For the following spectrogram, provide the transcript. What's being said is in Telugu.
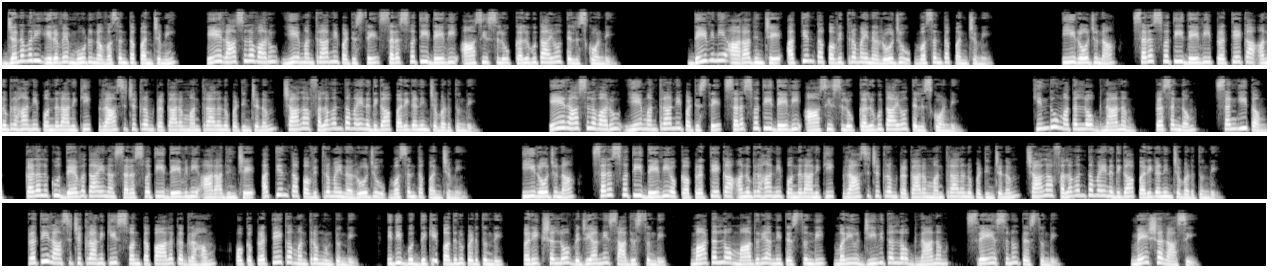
జనవరి ఇరవై మూడున వసంత పంచమి. ఏ రాసులవారు ఏ మంత్రాన్ని పఠిస్తే సరస్వతీదేవి ఆశీస్సులు కలుగుతాయో తెలుసుకోండి. దేవిని ఆరాధించే అత్యంత పవిత్రమైన రోజు వసంత పంచమి. ఈ రోజున సరస్వతీదేవి ప్రత్యేక అనుగ్రహాన్ని పొందడానికి రాశిచక్రం ప్రకారం మంత్రాలను పఠించడం చాలా ఫలవంతమైనదిగా పరిగణించబడుతుంది. ఏ రాశులవారు ఏ మంత్రాన్ని పఠిస్తే సరస్వతీదేవి ఆశీస్సులు కలుగుతాయో తెలుసుకోండి. హిందూ మతంలో జ్ఞానం ప్రసంగం సంగీతం కళలకు దేవత అయిన సరస్వతీదేవిని ఆరాధించే అత్యంత పవిత్రమైన రోజు వసంత పంచమి. ఈ రోజున సరస్వతీదేవి యొక్క ప్రత్యేక అనుగ్రహాన్ని పొందడానికి రాశిచక్రం ప్రకారం మంత్రాలను పఠించడం చాలా ఫలవంతమైనదిగా పరిగణించబడుతుంది. ప్రతి రాశిచక్రానికి స్వంత పాలక గ్రహం ఒక ప్రత్యేక మంత్రం ఉంటుంది. ఇది బుద్ధికి పదును పెడుతుంది పరీక్షల్లో విజయాన్ని సాధిస్తుంది మాటల్లో మాధుర్యాన్ని తెస్తుంది మరియు జీవితంలో జ్ఞానం శ్రేయస్సును తెస్తుంది. మేషరాశి.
